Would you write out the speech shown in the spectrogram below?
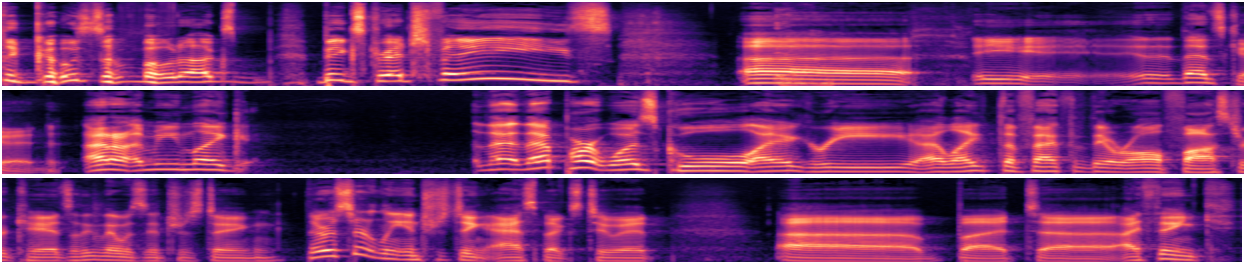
the ghost of MODOK's big stretched face. Uh, that's good. I don't. I mean, like that. That part was cool. I agree. I liked the fact that they were all foster kids. I think that was interesting. There were certainly interesting aspects to it. Uh, but uh, I think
